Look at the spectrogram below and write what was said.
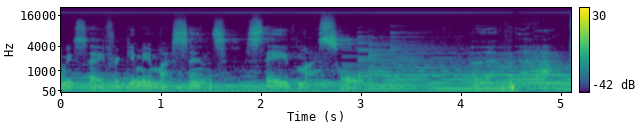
we say, Forgive me my sins, save my soul, that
